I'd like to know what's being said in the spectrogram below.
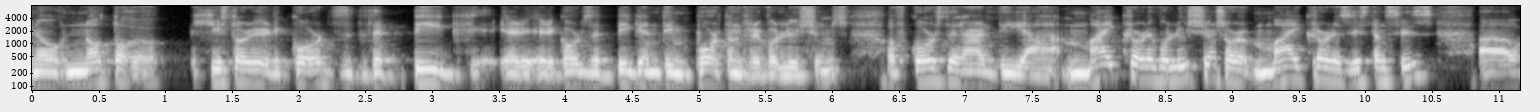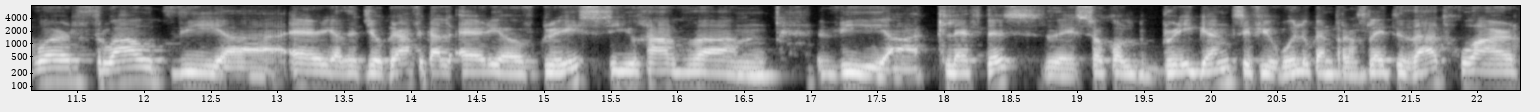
you know not history records the big records the big and important revolutions. Of course, there are the uh, micro revolutions or micro resistances, uh, where throughout the uh, area, the geographical area of Greece, you have um, the uh, kleftes, the so-called brigands, if you will, you can translate to that, who are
